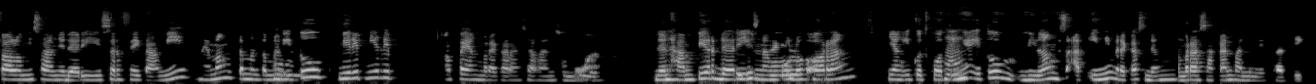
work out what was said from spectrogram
kalau misalnya dari survei kami memang teman-teman hmm. itu mirip-mirip apa yang mereka rasakan semua. Dan hampir dari 60 orang yang ikut votingnya hmm? itu bilang saat ini mereka sedang merasakan pandemi fatigue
